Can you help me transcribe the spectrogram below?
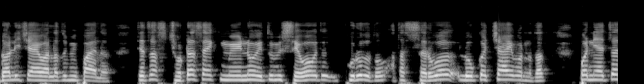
डॉली चायवाला तुम्ही पाहिलं त्याचा छोटासा एक मेनू आहे तुम्ही सेवा पुरवत होतो. आता सर्व लोक चाय बनवतात पण याचा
